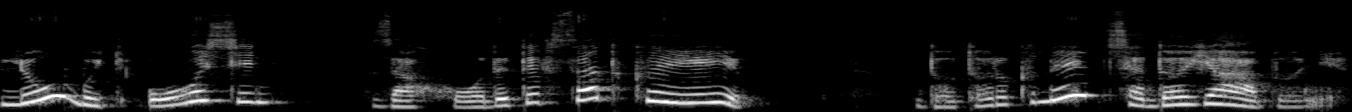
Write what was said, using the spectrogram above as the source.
Любить осінь заходити в садки доторкнеться до яблуні.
